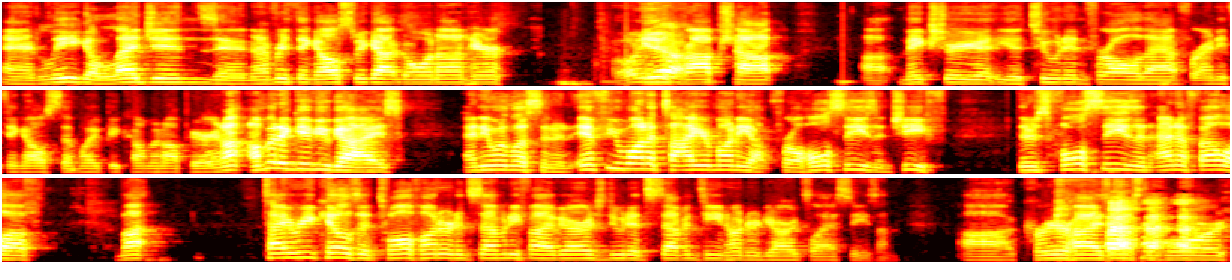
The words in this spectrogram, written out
and League of Legends and everything else we got going on here. Oh, in yeah. the prop shop. Uh, make sure you, you tune in for all of that for anything else that might be coming up here. And I, I'm going to give you guys, anyone listening, if you want to tie your money up for a whole season, Chief, there's full season NFL up. But Tyreek Hill's at 1,275 yards. Dude had 1,700 yards last season. Uh, career highs off the board.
